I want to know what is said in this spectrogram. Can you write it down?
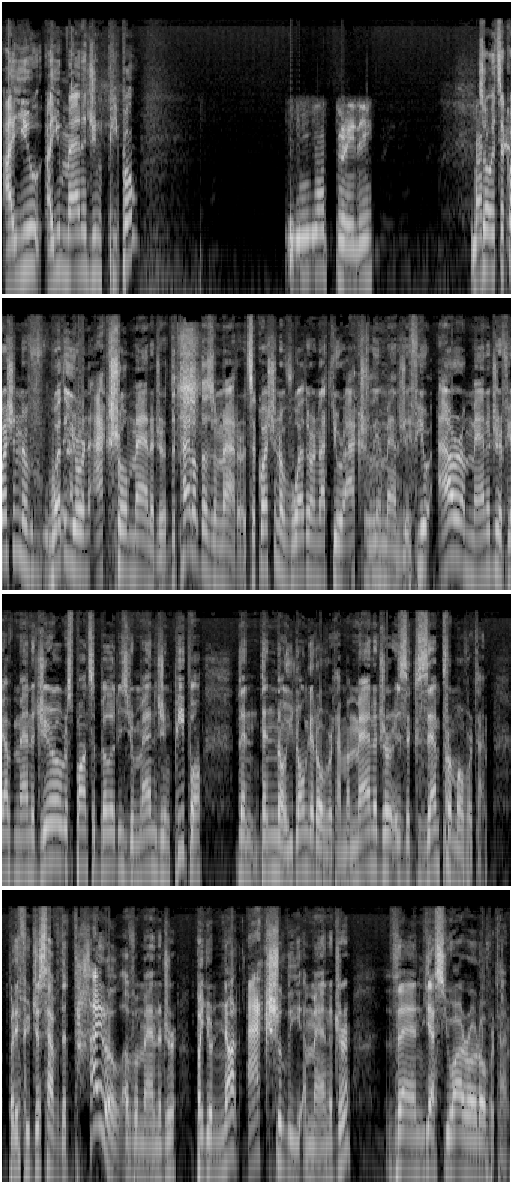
Are you are you managing people? Not really. But So it's a question of whether you're an actual manager. The title doesn't matter. It's a question of whether or not you're actually a manager. If you are a manager, if you have managerial responsibilities, you're managing people, then then no, you don't get overtime. A manager is exempt from overtime. But if you just have the title of a manager, but you're not actually a manager, then yes, you are owed overtime.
